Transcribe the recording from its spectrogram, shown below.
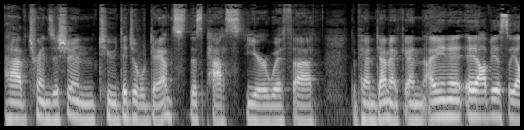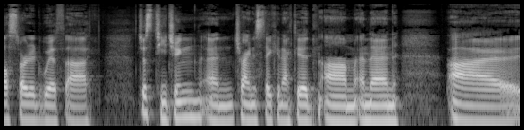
have transitioned to digital dance this past year with uh, the pandemic, and I mean, it, it, obviously all started with uh, just teaching and trying to stay connected, um, and then uh,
